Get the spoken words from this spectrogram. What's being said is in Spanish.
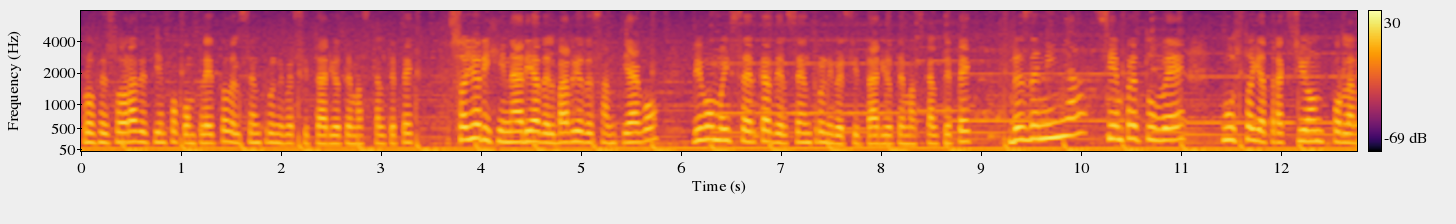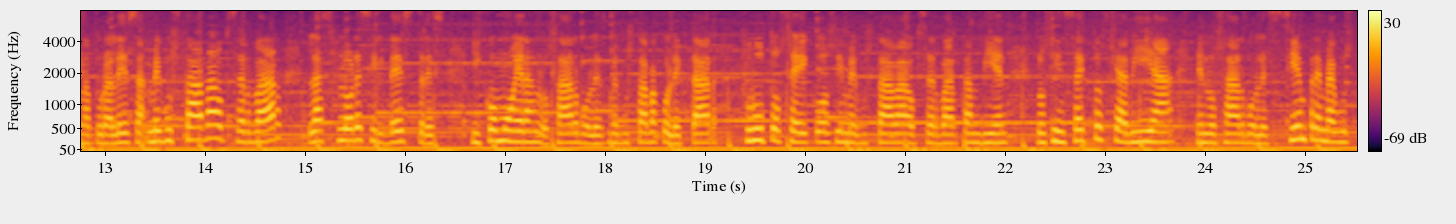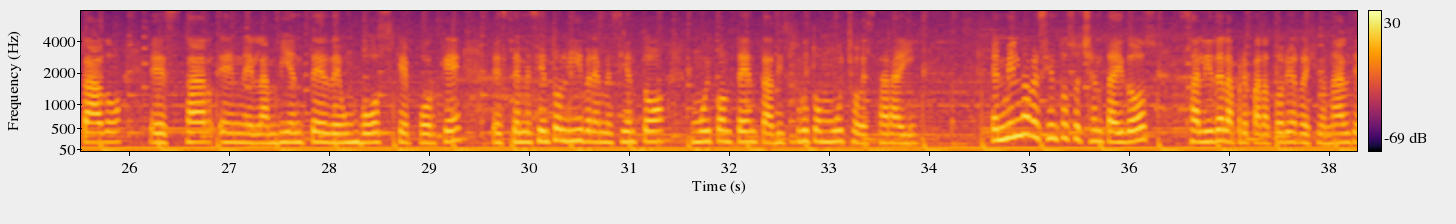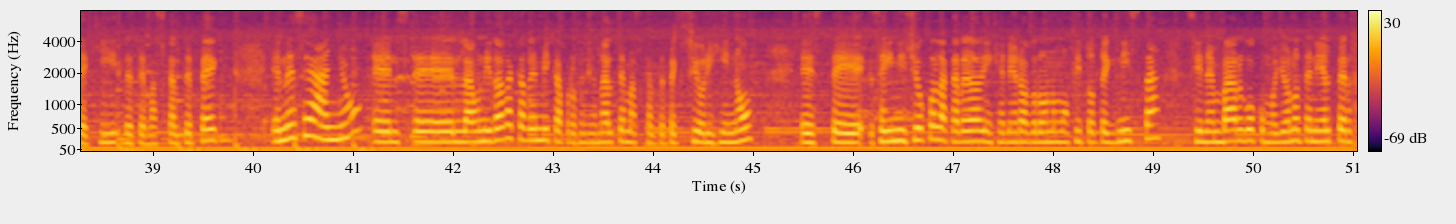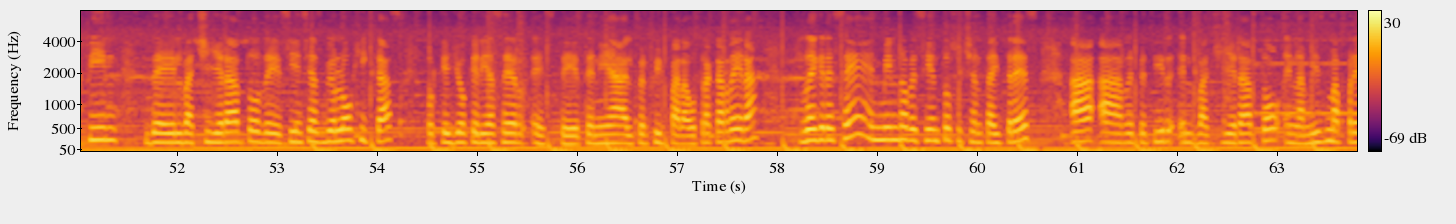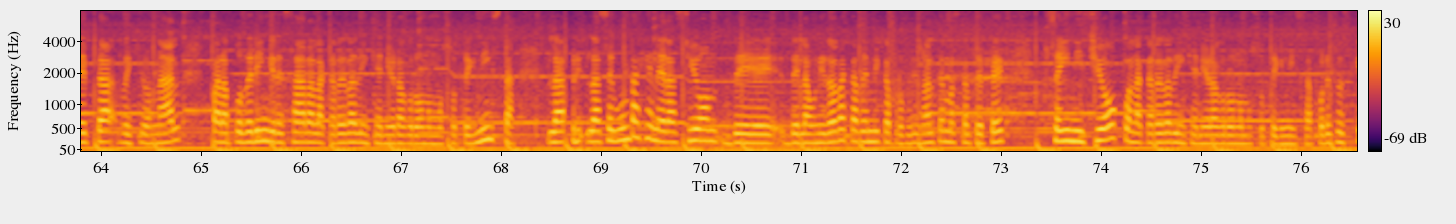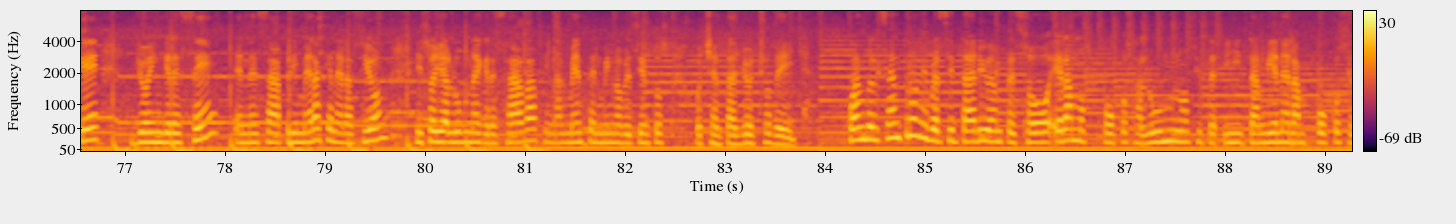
profesora de tiempo completo del Centro Universitario Temascaltepec. Soy originaria del barrio de Santiago, vivo muy cerca del Centro Universitario Temascaltepec. Desde niña siempre tuve gusto y atracción por la naturaleza. Me gustaba observar las flores silvestres y cómo eran los árboles. Me gustaba colectar frutos secos y me gustaba observar también los insectos que había en los árboles. Siempre me ha gustado estar en el ambiente de un bosque porque este, me siento libre, me siento muy contenta, disfruto mucho estar ahí. En 1982 salí de la preparatoria regional de aquí de Temascaltepec en ese año, eh, la Unidad Académica Profesional Temascaltepec se originó, este, se inició con la carrera de ingeniero agrónomo fitotecnista, sin embargo, como yo no tenía el perfil del bachillerato de ciencias biológicas, porque yo quería hacer, este, tenía el perfil para otra carrera, Regresé en 1983 a, repetir el bachillerato en la misma prepa regional para poder ingresar a la carrera de ingeniero agrónomo zootecnista. La, segunda generación de, la Unidad Académica Profesional Temascaltepec se inició con la carrera de ingeniero agrónomo zootecnista. Por eso es que yo ingresé en esa primera generación y soy alumna egresada finalmente en 1988 de ella. Cuando el centro universitario empezó éramos pocos alumnos y, también eran pocos,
